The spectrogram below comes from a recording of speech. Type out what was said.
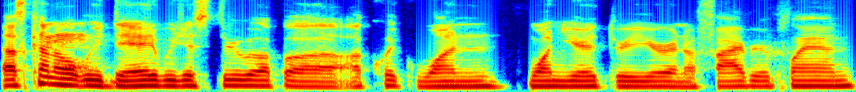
that's kind of what we did. We just threw up a, a quick one one year, three year, and a five year plan.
